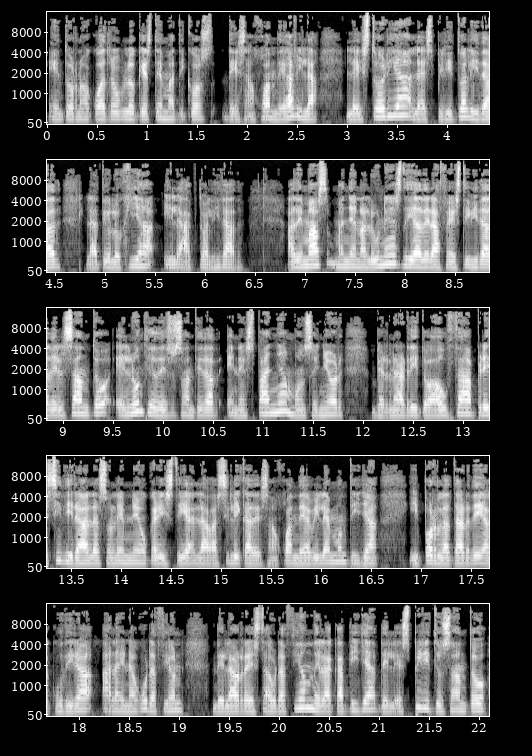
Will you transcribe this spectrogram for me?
en torno a cuatro bloques temáticos de San Juan de Ávila, la historia, la espiritualidad, la teología y la actualidad. Además, mañana lunes, día de la festividad del Santo, el nuncio de su santidad en España, Monseñor Bernardito Auza, presidirá la solemne Eucaristía en la Basílica de San Juan de Ávila en Montilla y por la tarde acudirá a la inauguración de la restauración de la capilla del Espíritu Santo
